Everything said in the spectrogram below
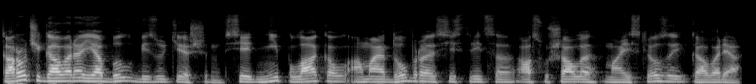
Короче говоря, я был безутешен. Все дни плакал, а моя добрая сестрица осушала мои слезы, говоря,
